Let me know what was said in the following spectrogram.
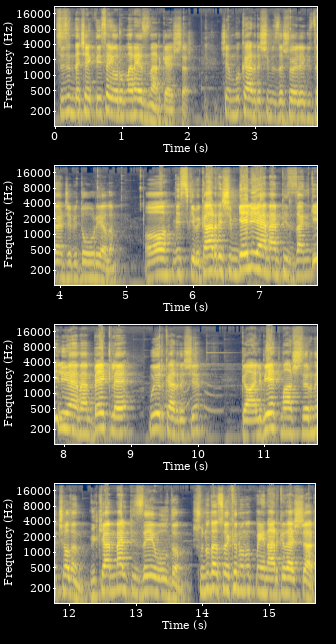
Sizin de çektiyse yorumlara yazın arkadaşlar. Şimdi bu kardeşimizi de şöyle güzelce bir doğrayalım. Oh mis gibi kardeşim geliyor hemen pizzan geliyor hemen bekle. Buyur kardeşim. Galibiyet marşlarını çalın. Mükemmel pizzayı buldum. Şunu da sakın unutmayın arkadaşlar.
